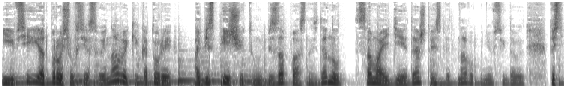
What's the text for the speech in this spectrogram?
и, все, и отбросил все свои навыки, которые обеспечивают ему безопасность, да, ну, сама идея, да, что если этот навык у него всегда... То есть,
